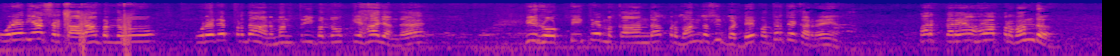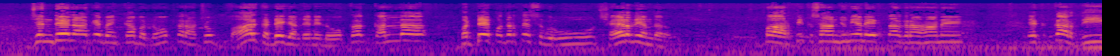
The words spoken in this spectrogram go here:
ਉਰੇ ਦੀਆਂ ਸਰਕਾਰਾਂ ਵੱਲੋਂ, ਉਰੇ ਦੇ ਪ੍ਰਧਾਨ ਮੰਤਰੀ ਵੱਲੋਂ ਕਿਹਾ ਜਾਂਦਾ ਹੈ ਵੀ ਰੋਟੀ ਤੇ ਮਕਾਨ ਦਾ ਪ੍ਰਬੰਧ ਅਸੀਂ ਵੱਡੇ ਪੱਧਰ ਤੇ ਕਰ ਰਹੇ ਹਾਂ। ਪਰ ਕਰਿਆ ਹੋਇਆ ਪ੍ਰਬੰਧ ਜਿੰਦੇ ਲਾ ਕੇ ਬੈਂਕਾਂ ਵੱਲੋਂ ਘਰਾਂ ਚੋਂ ਬਾਹਰ ਕੱਢੇ ਜਾਂਦੇ ਨੇ ਲੋਕ। ਕੱਲ ਵੱਡੇ ਪੱਧਰ ਤੇ ਸੰਗਰੂਰ ਸ਼ਹਿਰ ਦੇ ਅੰਦਰ ਭਾਰਤੀ ਕਿਸਾਨ ਯੂਨੀਅਨ ਏਕਤਾ ਗਰਾਹਾਂ ਨੇ ਇੱਕ ਘਰ ਦੀ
